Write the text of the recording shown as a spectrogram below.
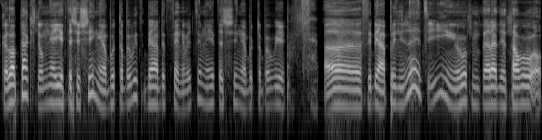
сказал так, что у меня есть ощущение, будто бы вы себя обесцениваете, у меня есть ощущение, будто бы вы э, себя принижаете и, в общем-то, ради того,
